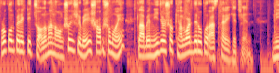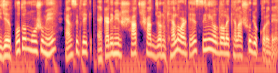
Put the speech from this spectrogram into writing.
প্রকল্পের একটি চলমান অংশ হিসেবে সবসময় ক্লাবের নিজস্ব খেলোয়াড়দের উপর আস্থা রেখেছেন। নিজের প্রথম মৌসুমে হ্যান্সিফ্লিক একাডেমির সাত সাতজন খেলোয়াড়কে সিনিয়র দলে খেলার সুযোগ করে দেন।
